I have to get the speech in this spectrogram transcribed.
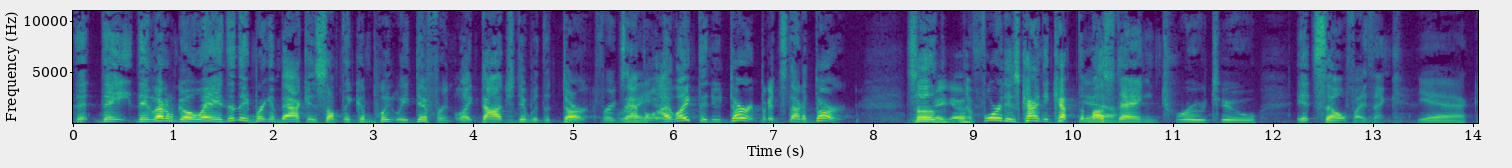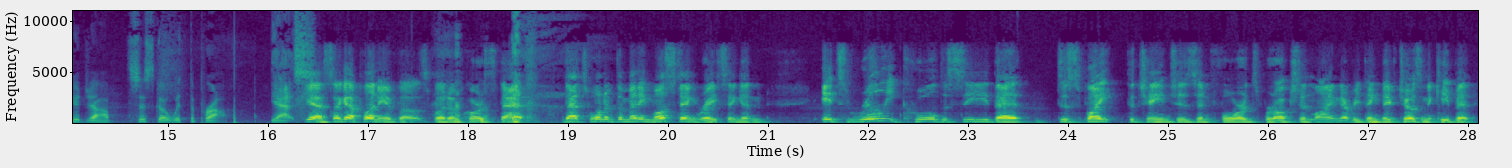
That they, they let them go away and then they bring them back as something completely different, like Dodge did with the Dart, for example. Right. I like the new Dart, but it's not a Dart. So There you go. Ford has kind of kept the Yeah. Mustang true to itself, I think. Yeah, good job. Cisco with the prop. Yes. Yes, I got plenty of those, but of course that that's one of the many Mustang racing, and it's really cool to see that despite the changes in Ford's production line and everything, they've chosen to keep it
